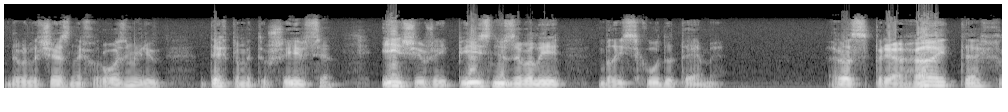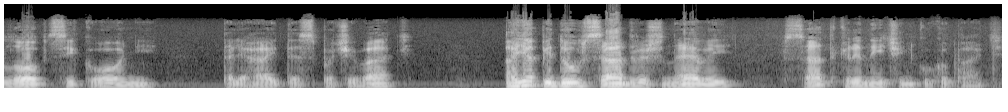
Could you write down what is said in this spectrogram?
до величезних розмірів, дехто метушився, інші вже й пісню завели близьку до теми. Розпрягайте, хлопці, коні, та лягайте спочивать, а я піду в сад вишневий, в сад криниченьку копать.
